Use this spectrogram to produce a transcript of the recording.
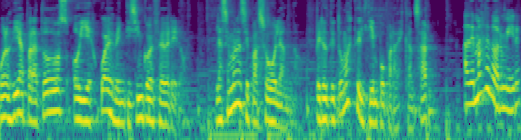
Buenos días para todos, hoy es jueves 25 de febrero. La semana se pasó volando, pero ¿te tomaste el tiempo para descansar? Además de dormir,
